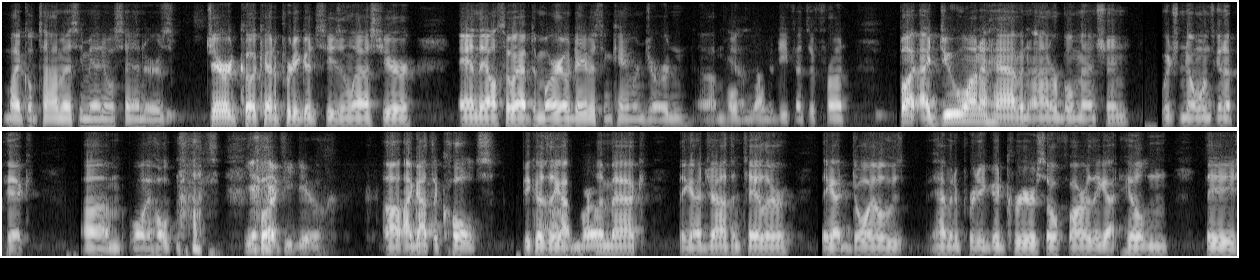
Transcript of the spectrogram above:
Michael Thomas, Emmanuel Sanders. Jared Cook had a pretty good season last year, and they also have Demario Davis and Cameron Jordan um, holding yeah. on the defensive front. But I do want to have an honorable mention, which no one's going to pick. Um, well, I hope not. Yeah, but, if you do. Uh, I got the Colts because they got oh. Marlon Mack, they got Jonathan Taylor, they got Doyle, who's having a pretty good career so far. They got Hilton. They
